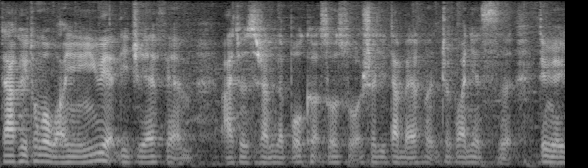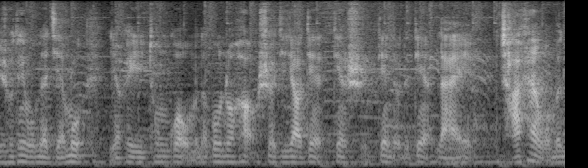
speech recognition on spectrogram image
大家可以通过网易云音乐、荔枝 FM、iTunes 上面的播客搜索“设计蛋白粉”这个关键词，订阅与收听我们的节目。也可以通过我们的公众号“设计药店”电视电流的店来查看我们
